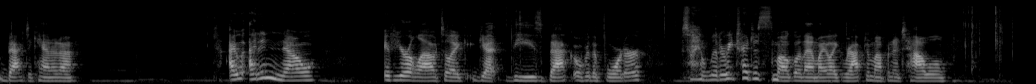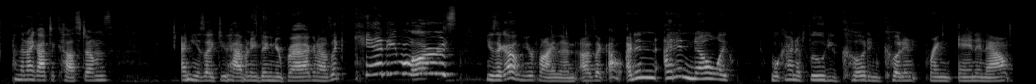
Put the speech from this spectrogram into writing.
back to Canada. I, I didn't know if you're allowed to like get these back over the border. So I literally tried to smuggle them. I like wrapped them up in a towel and then I got to customs and he's like, do you have anything in your bag? And I was like, candy bars. He's like, oh, you're fine then. I was like, oh, I didn't, I didn't know like what kind of food you could and couldn't bring in and out.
